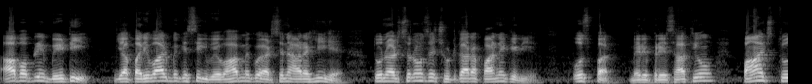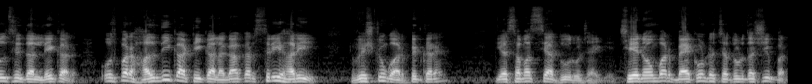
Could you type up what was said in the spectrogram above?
आप अपनी बेटी या परिवार में किसी विवाह में कोई अड़चने आ रही है तो उन अड़चनों से छुटकारा पाने के लिए उस पर, मेरे प्रिय साथियों, पाँच तुलसी दल लेकर उस पर हल्दी का टीका लगाकर श्री हरि विष्णु को अर्पित करें। यह समस्या दूर हो जाएगी। छह नवंबर, बैकुंठ चतुर्दशी पर।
